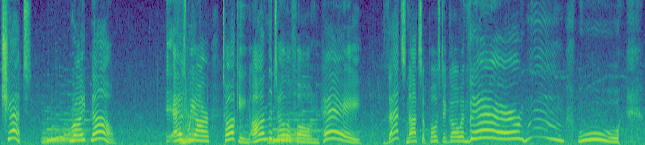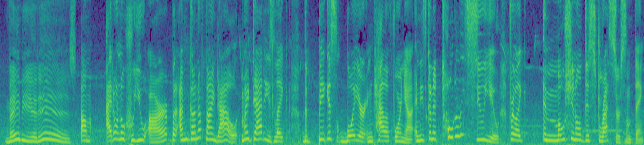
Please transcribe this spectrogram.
Chet right now. As we are talking on the telephone. Hey, that's not supposed to go in there. Ooh, maybe it is. Um, I don't know who you are, but I'm gonna find out. My daddy's like the biggest lawyer in California, and he's gonna totally sue you for like emotional distress or something.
